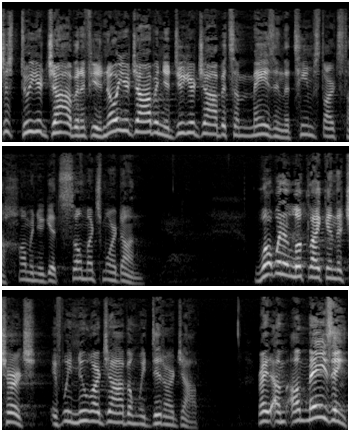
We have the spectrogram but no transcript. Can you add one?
just do your job. And if you know your job and you do your job, it's amazing. The team starts to hum and you get so much more done. What would it look like in the church if we knew our job and we did our job? Right? Um, amazing,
